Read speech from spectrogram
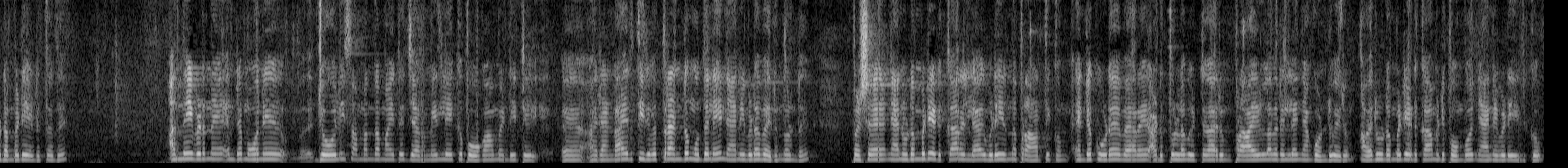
ഉടമ്പടി എടുത്തത്. അന്ന് ഇവിടുന്ന് എന്റെ മോന് ജോലി സംബന്ധമായിട്ട് ജർമ്മനിയിലേക്ക് പോകാൻ വേണ്ടിയിട്ട് രണ്ടായിരത്തി ഇരുപത്തിരണ്ട് മുതലേ ഞാൻ ഇവിടെ വരുന്നുണ്ട്. പക്ഷേ ഞാൻ ഉടമ്പടി എടുക്കാറില്ല. ഇവിടെ ഇരുന്ന് പ്രാർത്ഥിക്കും. എന്റെ കൂടെ വേറെ അടുത്തുള്ള വീട്ടുകാരും പ്രായമുള്ളവരെല്ലാം ഞാൻ കൊണ്ടുവരും. അവർ ഉടമ്പടി എടുക്കാൻ വേണ്ടി പോകുമ്പോൾ ഞാൻ ഇവിടെ ഇരിക്കും.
